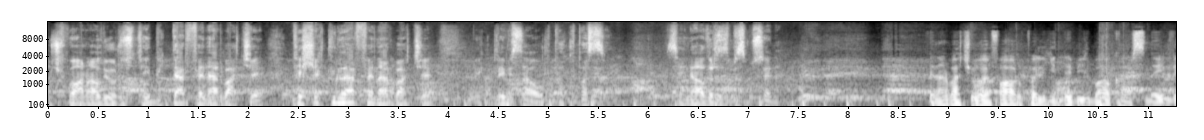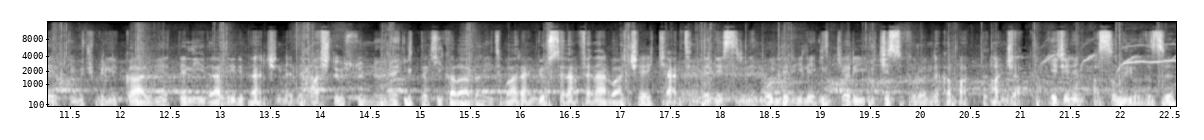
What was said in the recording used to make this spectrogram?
3 puan alıyoruz. Tebrikler Fenerbahçe. Teşekkürler Fenerbahçe. Bekle bizi Avrupa Kupası. Seni alırız biz bu sene. Fenerbahçe UEFA Avrupa Ligi'nde Bilbao karşısında elde ettiği 3-1'lik galibiyetle liderliğini perçinledi. Maçta üstünlüğünü ilk dakikalardan itibaren gösteren Fenerbahçe, Kent'in ve Nesri'nin golleriyle ilk yarıyı 2-0 önde kapattı. Ancak gecenin asıl yıldızı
